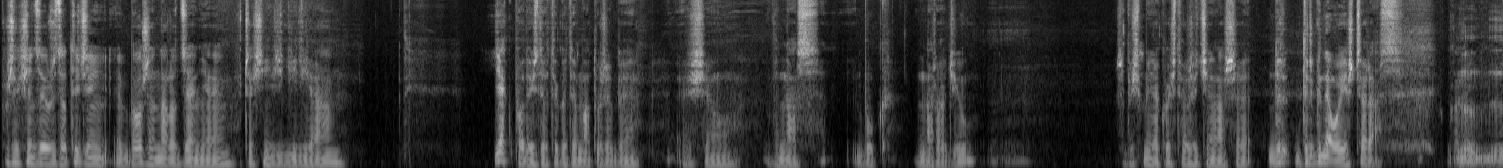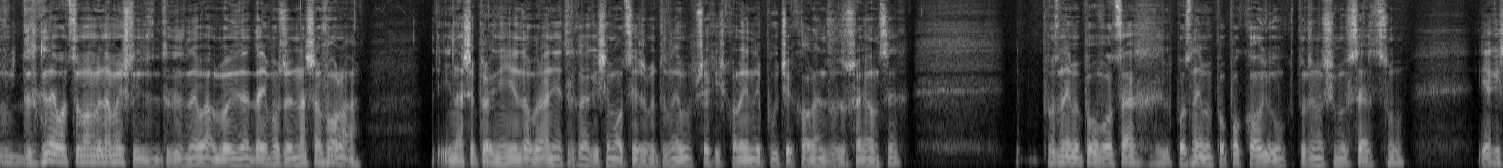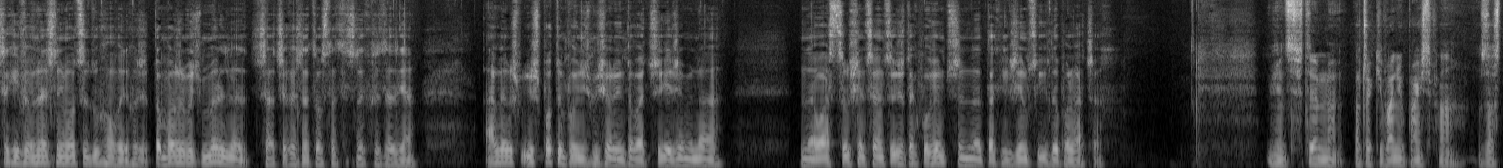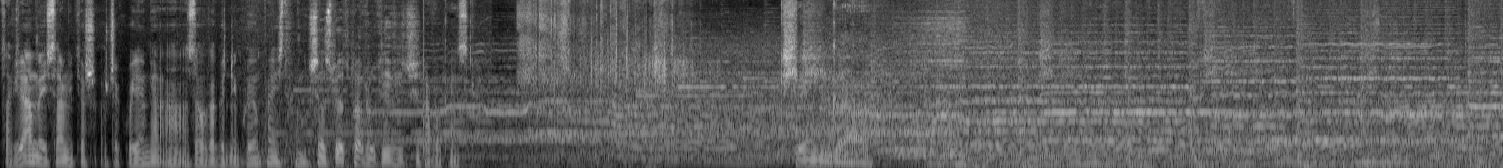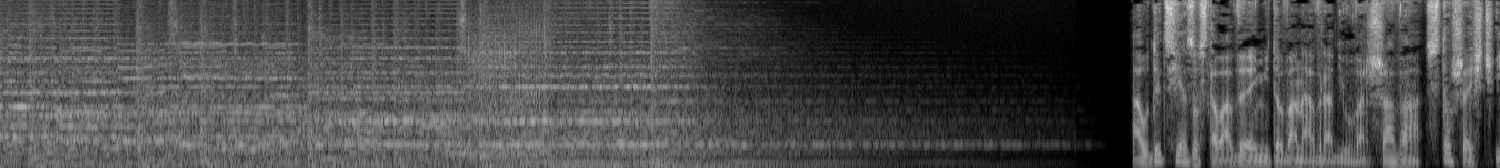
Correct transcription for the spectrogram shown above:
Proszę księdza, już za tydzień Boże Narodzenie, wcześniej Wigilia. Jak podejść do tego tematu, żeby się w nas Bóg narodził? Żebyśmy jakoś to życie nasze dr- drgnęło jeszcze raz. No, drgnęło, co mamy na myśli. Drgnęła, bo daj Boże, nasza wola i nasze pragnienie dobra, nie tylko jakieś emocje, żeby drgnęły przy jakiejś kolejnej płycie kolęd wzruszających. Poznajmy po owocach, poznajmy po pokoju, który nosimy w sercu jakiejś takiej wewnętrznej mocy duchowej. Choć to może być mylne, trzeba czekać na te ostateczne kryteria, ale już, już po tym powinniśmy się orientować, czy jedziemy na, na łasce uświęcającej, że tak powiem, czy na takich ziemskich dopalaczach. Więc w tym oczekiwaniu Państwa zostawiamy i sami też oczekujemy, a za uwagę dziękuję Państwu. Ksiądz Piotr Pawlukiewicz. Paweł Pęska. Księga. Audycja została wyemitowana w Radiu Warszawa 106 i 2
